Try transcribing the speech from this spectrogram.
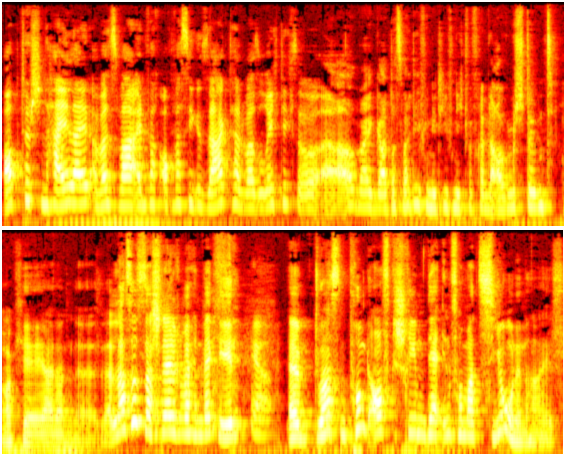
optisch ein Highlight, aber es war einfach auch, was sie gesagt hat, war so richtig so, oh mein Gott, das war definitiv nicht für fremde Augen bestimmt. okay, ja, dann äh, lass uns da schnell drüber hinweggehen. Ja. Ähm, du hast einen Punkt aufgeschrieben, der Informationen heißt.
